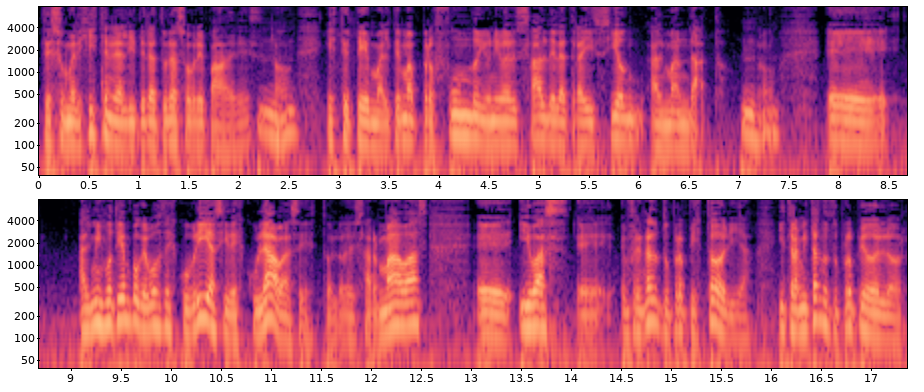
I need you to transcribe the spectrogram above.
te sumergiste en la literatura sobre padres, ¿no? Este tema, el tema profundo y universal de la tradición al mandato, eh, al mismo tiempo que vos descubrías y desculabas esto, lo desarmabas, eh, ibas enfrentando tu propia historia y tramitando tu propio dolor.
